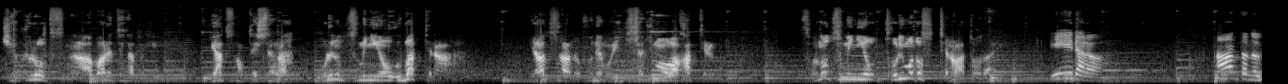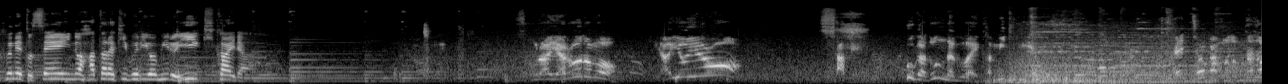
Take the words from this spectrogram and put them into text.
キュクロープスが暴れてた時奴の手下が俺の積み荷を奪ってな。奴らの船も行き先も分かってる。その積み荷を取り戻すってのはどうだい?いいだろう。あんたの船と船員の働きぶりを見るいい機会だそら野郎ども。気合を入れろ。さて僕がどんな具合か見てみよう。船長が戻ったぞ。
